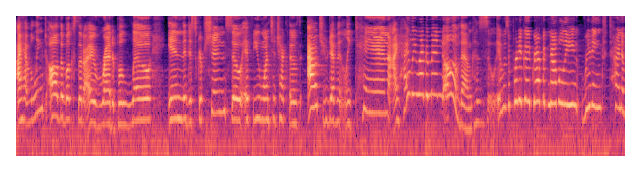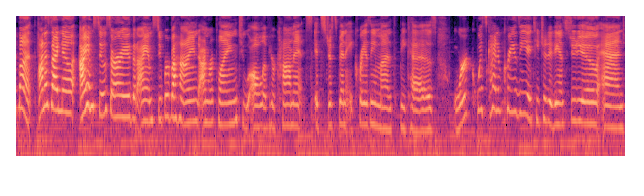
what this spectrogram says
I have linked all the books that I read below in the description so if you want to check those out you definitely can. I highly recommend all of them because it was a pretty good graphic novel reading kind of month. On a side note, I am so sorry that I am super behind on replying to all of your comments. It's just been a crazy month because work was kind of crazy. I teach at a dance studio and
